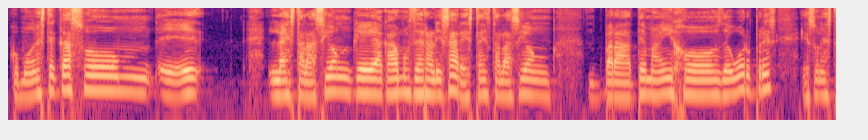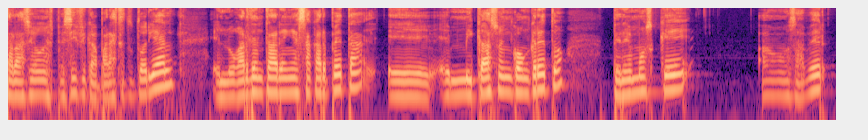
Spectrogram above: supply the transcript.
como en este caso mm, eh, la instalación que acabamos de realizar, esta instalación para tema hijos de WordPress, es una instalación específica para este tutorial. En lugar de entrar en esa carpeta, eh, en mi caso en concreto, tenemos que, vamos a ver,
